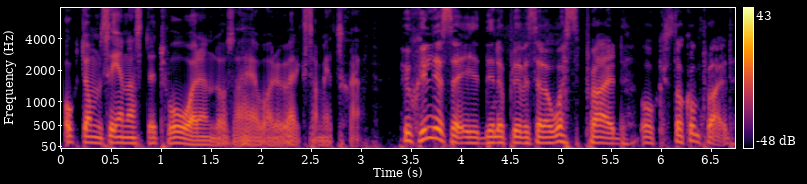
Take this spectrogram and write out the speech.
Och de senaste två åren då så har jag varit verksamhetschef. Hur skiljer sig din upplevelse av West Pride och Stockholm Pride?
